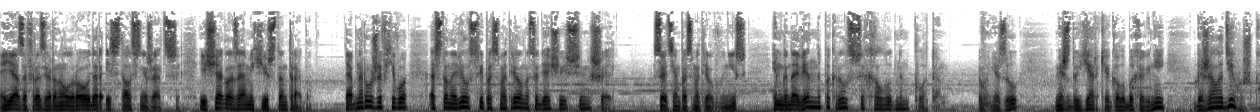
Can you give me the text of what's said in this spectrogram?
Язов развернул роудер и стал снижаться, ища глазами Хьюстон Трабл. Обнаружив его, остановился и посмотрел на садящуюся Мишель. Затем посмотрел вниз и мгновенно покрылся холодным потом. Внизу между ярких голубых огней бежала девушка.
